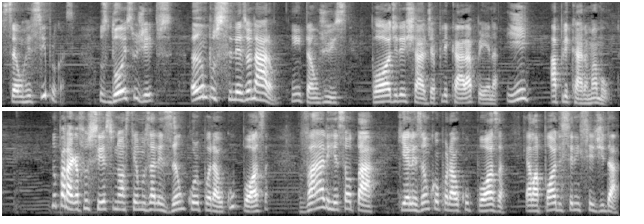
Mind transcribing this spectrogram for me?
são recíprocas, os dois sujeitos ambos se lesionaram, então o juiz pode deixar de aplicar a pena e aplicar uma multa. No parágrafo 6 nós temos a lesão corporal culposa. Vale ressaltar que a lesão corporal culposa ela pode ser incidida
